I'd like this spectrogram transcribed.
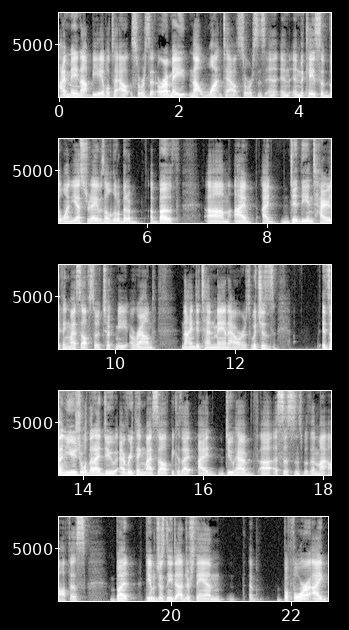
I may not be able to outsource it or I may not want to outsource this. In, in, in the case of the one yesterday, it was a little bit of, of both. Um, I, I did the entire thing myself. So it took me around nine to 10 man hours, which is, it's unusual that I do everything myself because I, I do have uh, within my office. But people just need to understand uh, before I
